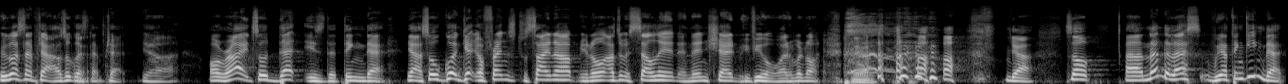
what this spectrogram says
You got Snapchat. I also got Snapchat. Yeah. All right. So that is the thing there. Yeah. So go and get your friends to sign up. You know, ask them to sell it and then share it with you or whatever not. Yeah. yeah. So uh, nonetheless, we are thinking that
